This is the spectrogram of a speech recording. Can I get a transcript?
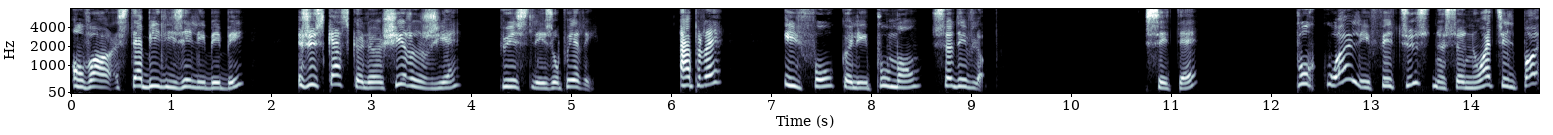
On va stabiliser les bébés jusqu'à ce que le chirurgien puisse les opérer. Après, il faut que les poumons se développent. C'était Pourquoi les fœtus ne se noient-ils pas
